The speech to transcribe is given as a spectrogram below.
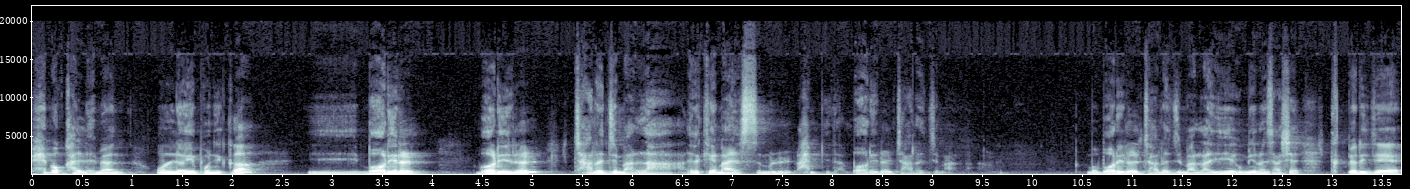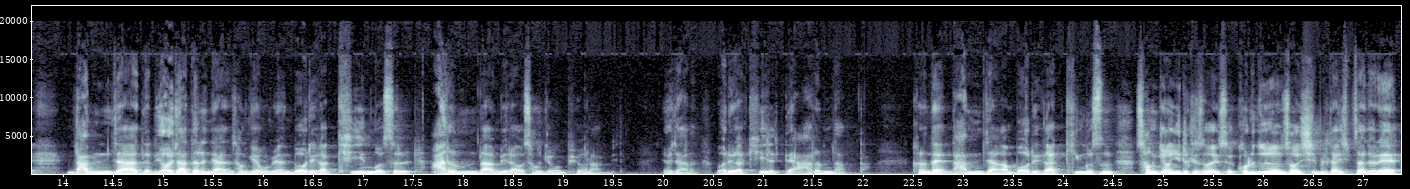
회복하려면 오늘 여기 보니까 이 머리를 머리를 자르지 말라 이렇게 말씀을 합니다. 머리를 자르지 말라. 뭐 머리를 자르지 말라 이 의미는 사실 특별히 이제 남자들 여자들은 그냥 성경에 보면 머리가 긴 것을 아름다움이라고 성경은 표현합니다. 여자는 머리가 길 때 아름답다. 그런데 남자가 머리가 긴 것은 성경은 이렇게 써 있어요. 고린도전서 11장 14절에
